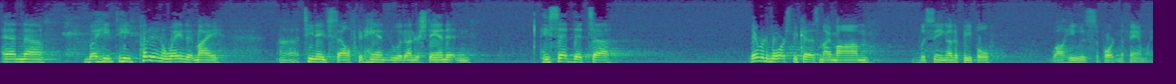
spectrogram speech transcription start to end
and uh, but he he put it in a way that my uh, teenage self could hand would understand it, and he said that uh, they were divorced because my mom was seeing other people while he was supporting the family.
